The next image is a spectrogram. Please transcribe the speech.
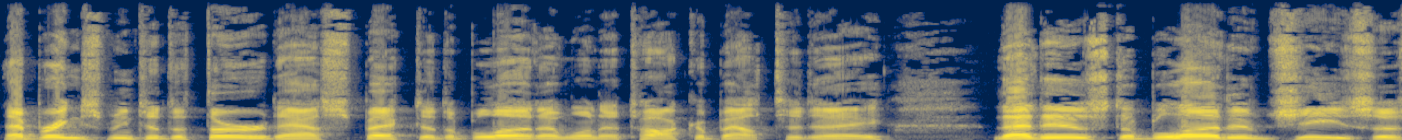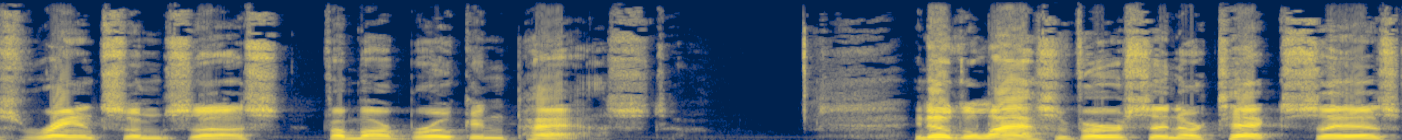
That brings me to the third aspect of the blood I want to talk about today. That is, the blood of Jesus ransoms us from our broken past. You know, the last verse in our text says,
